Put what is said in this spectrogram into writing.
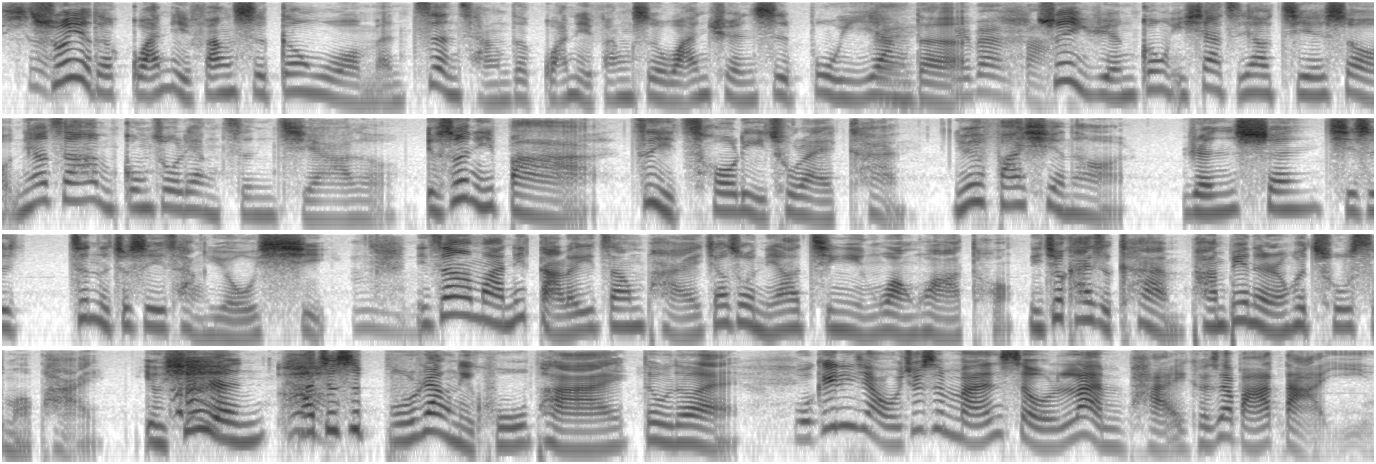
所有的管理方式跟我们正常的管理方式完全是不一样的没。办法，所以员工一下子要接受，你要知道他们工作量增加了。有时候你把自己抽离出来看，你会发现哈，人生其实真的就是一场游戏。嗯你知道吗？你打了一张牌，叫做你要经营万花筒，你就开始看旁边的人会出什么牌。有些人他 就是不让你胡牌，对不对？我跟你讲，我就是满手烂牌，可是要把它打赢。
